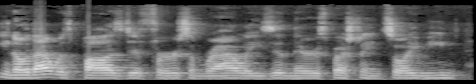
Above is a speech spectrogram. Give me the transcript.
you know that was positive for some rallies in there, especially in soybean.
